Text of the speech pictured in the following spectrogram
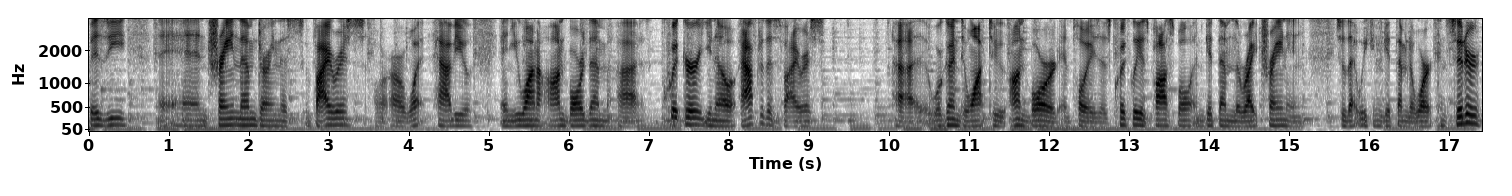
busy and train them during this virus or, or what have you, and you want to onboard them uh, quicker, you know, after this virus, uh, we're going to want to onboard employees as quickly as possible and get them the right training so that we can get them to work. Consider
